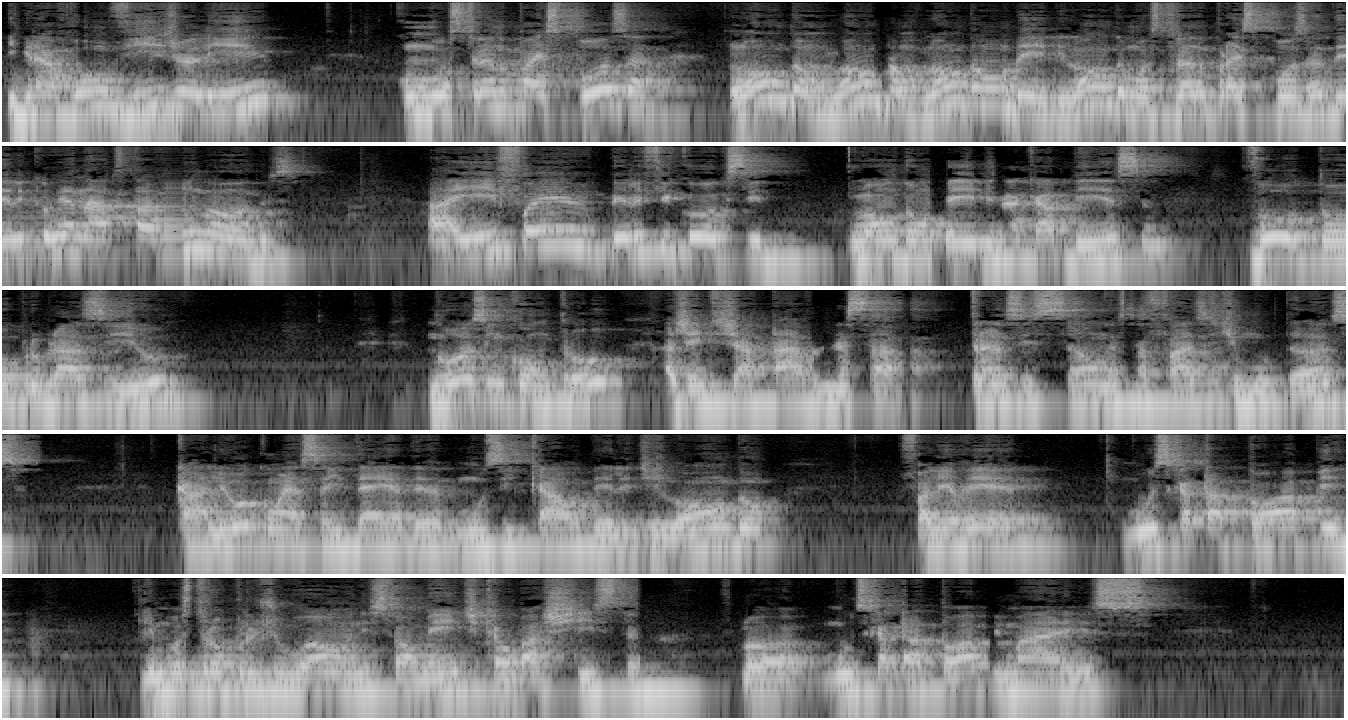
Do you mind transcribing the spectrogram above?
E gravou um vídeo ali, mostrando para a esposa: London, London, London, baby, London, mostrando para a esposa dele que o Renato estava em Londres. Aí foi, ele ficou com esse London Baby na cabeça, voltou pro Brasil, nos encontrou, a gente já estava nessa transição, nessa fase de mudança, calhou com essa ideia de, musical dele de London. Falei, Rê, música tá top. Ele mostrou para o João inicialmente, que é o baixista, falou, música tá top, mas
